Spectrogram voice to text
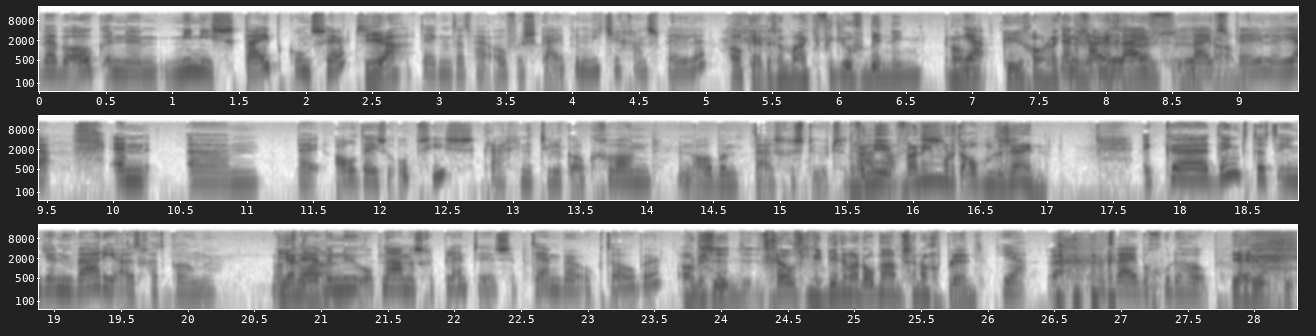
we hebben ook een eh, mini Skype-concert. Ja? Dat betekent dat wij over Skype een liedje gaan spelen. Oké, dus dan maak je videoverbinding. En dan Ja. kun je gewoon lekker en dan in gaan je we eigen live, huis, eh, live spelen, ja. En ehm, bij al deze opties krijg je natuurlijk ook gewoon een album thuisgestuurd. Zodra Wanneer, wanneer moet het album er zijn? Ik eh, denk dat het in januari uit gaat komen. Want Januari. we hebben nu opnames gepland in september, oktober. Oh, dus eh, het geld is nog niet binnen, maar de opnames zijn al gepland. Ja, want wij hebben goede hoop. Ja, heel goed.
